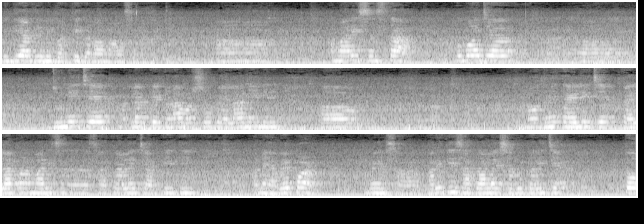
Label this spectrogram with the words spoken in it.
વિદ્યાર્થીઓની ભરતી કરવામાં આવશે. અમારી સંસ્થા ખૂબ જ જૂની છે, મતલબ કે ઘણા વર્ષો પહેલાંની એની નોંધણી થયેલી છે. પહેલાં પણ અમારી છાત્રાલય ચાલતી હતી અને હવે પણ અમે ફરીથી છાત્રાલય શરૂ કરી છે. તો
